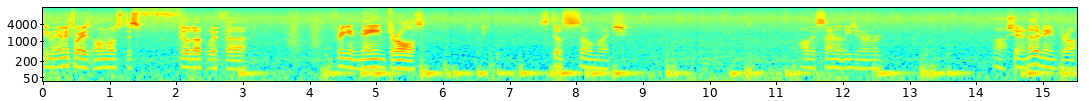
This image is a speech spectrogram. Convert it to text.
Dude, my inventory is almost just filled up with uh, friggin' name thralls. Still so much. All this Silent Legion armor. Oh shit, another name thrall.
